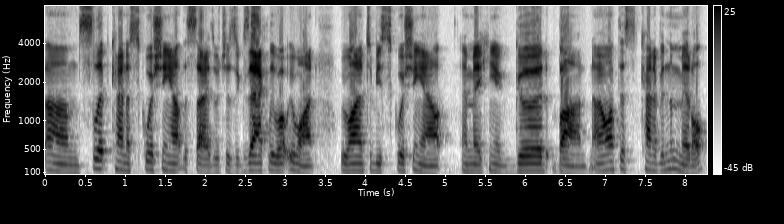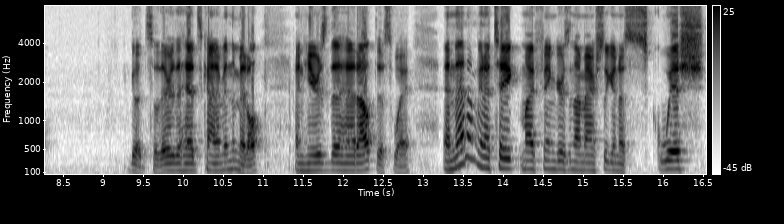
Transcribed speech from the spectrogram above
um, slip kind of squishing out the sides, which is exactly what we want. We want it to be squishing out and making a good bond. Now I want this kind of in the middle. Good. So there the head's kind of in the middle. And here's the head out this way. And then I'm going to take my fingers and I'm actually going to squish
